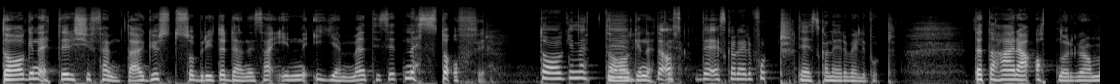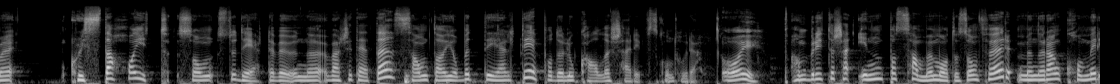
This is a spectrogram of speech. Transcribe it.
Dagen etter 25. august så bryter Danny seg inn i hjemmet til sitt neste offer. Dagen etter. Dagen etter. Det, det eskalerer fort. Det eskalerer veldig fort. Dette her er 18 år gamle Krista Hoyt, som studerte ved universitetet, samt da jobbet deltid på det lokale sheriffskontoret. Oi. Han bryter seg inn på samme måte som før, men når han kommer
